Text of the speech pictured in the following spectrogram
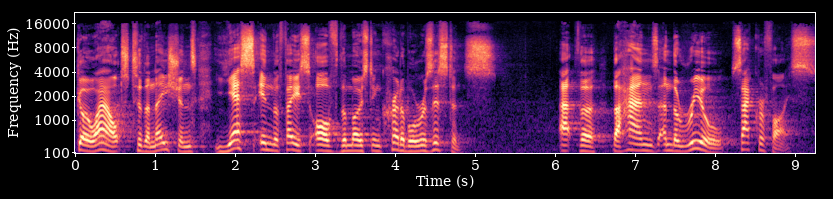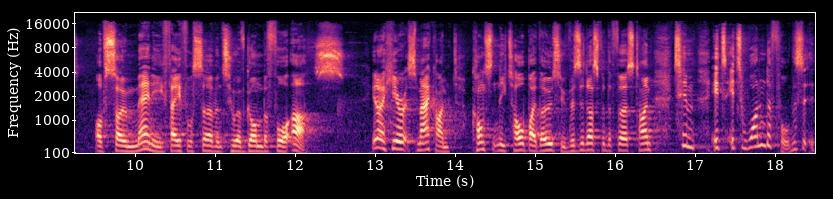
go out to the nations, yes, in the face of the most incredible resistance, at the, the hands and the real sacrifice of so many faithful servants who have gone before us. You know, here at SMAC, I'm t- constantly told by those who visit us for the first time, Tim, it's, it's wonderful. This is,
